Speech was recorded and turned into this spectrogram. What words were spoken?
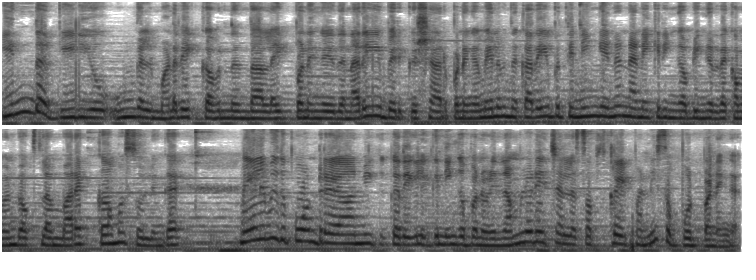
இந்த வீடியோ உங்கள் மனதை கவர்ந்திருந்தா லைக் பண்ணுங்க. இதை நிறைய பேருக்கு ஷேர் பண்ணுங்க. மேலும் இந்த கதையை பத்தி நீங்க என்ன நினைக்கிறீங்க அப்படிங்கறத கமெண்ட் பாக்ஸ்ல மறக்காம சொல்லுங்க. மேலும் இது போன்ற ஆன்மீக கதைகளுக்கு நீங்க பண்ண வேண்டிய நம்மளுடைய சேனலை சப்ஸ்கிரைப் பண்ணி சப்போர்ட் பண்ணுங்க.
